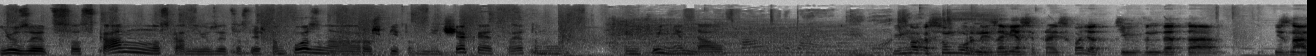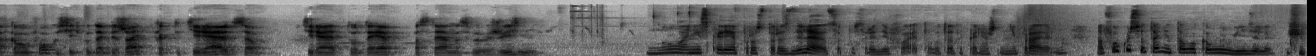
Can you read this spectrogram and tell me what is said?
Юзается скан, но скан юзается слишком поздно, Рошпит он не чекает, поэтому инфы не дал. Немного сумбурные замесы происходят. Тим Вендетта не знают, кого фокусить, куда бежать, как-то теряются, теряет ТУД постоянно свою жизнь. Ну, они скорее просто разделяются посреди файта. Вот это, конечно, неправильно. А фокусят они того, кого увидели.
